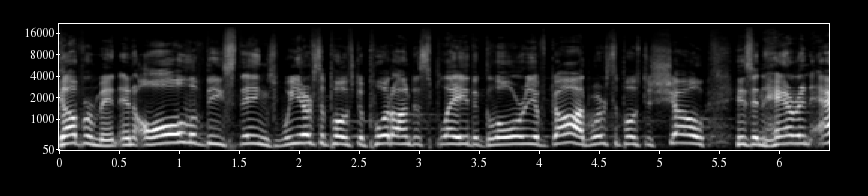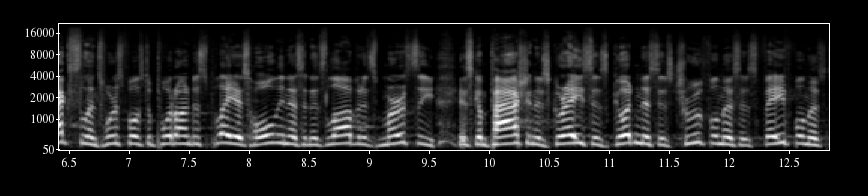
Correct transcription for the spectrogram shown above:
government, and all of these things, we are supposed to put on display the glory of God. We're supposed to show His inherent excellence. We're supposed to put on display His holiness and His love and His mercy, His his compassion, His grace, His goodness, His truthfulness, His faithfulness,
